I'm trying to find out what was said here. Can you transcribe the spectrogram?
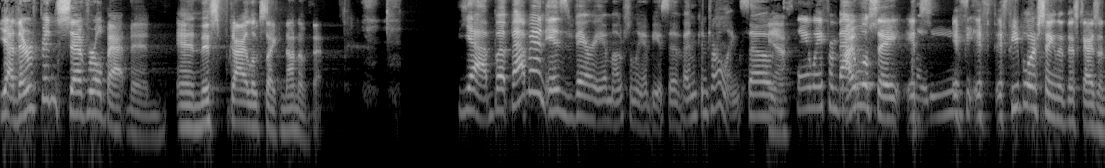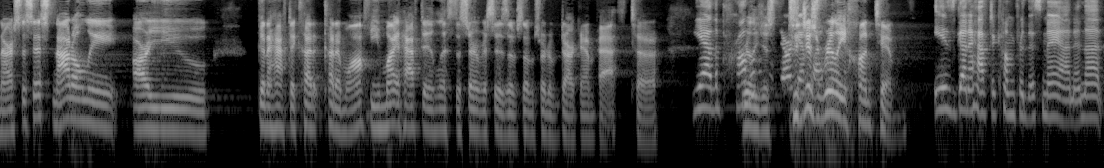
Yeah, there have been several Batmen, and this guy looks like none of them. Yeah, but Batman is very emotionally abusive and controlling. So Yeah. stay away from Batman. I will say it's if if if people are saying that this guy's a narcissist, not only are you gonna have to cut cut him off, you might have to enlist the services of some sort of dark empath to Yeah, the problem really just to just really hunt him. is gonna have to come for this man, and that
